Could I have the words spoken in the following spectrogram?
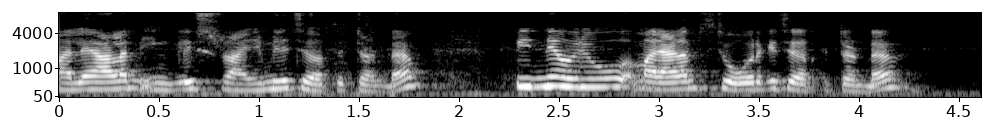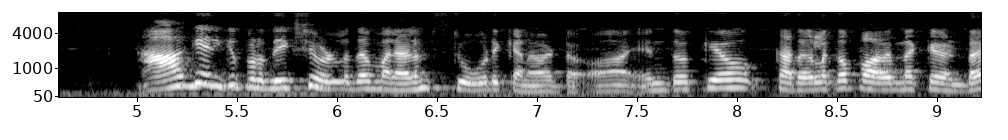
മലയാളം ഇംഗ്ലീഷ് റൈമിന് ചേർത്തിട്ടുണ്ട്. പിന്നെ ഒരു മലയാളം സ്റ്റോറിക്ക് ചേർത്തിട്ടുണ്ട്. ആകെ എനിക്ക് പ്രതീക്ഷയുള്ളത് മലയാളം സ്റ്റോറിക്കാണ് കേട്ടോ. എന്തൊക്കെയോ കഥകളൊക്കെ പറയുന്നൊക്കെ ഉണ്ട്.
